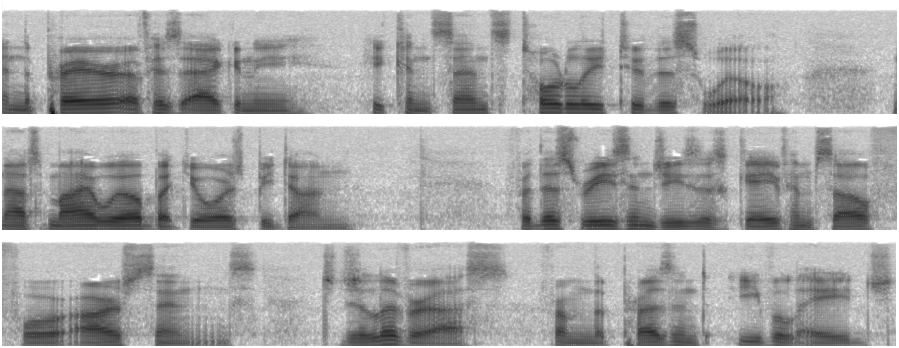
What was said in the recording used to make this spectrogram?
In the prayer of his agony, he consents totally to this will. Not my will, but yours be done. For this reason, Jesus gave himself for our sins, to deliver us from the present evil age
